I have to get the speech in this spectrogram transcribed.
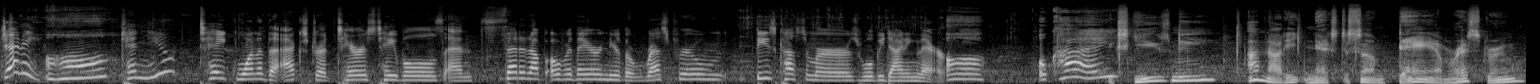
Jenny! Uh huh. Can you take one of the extra terrace tables and set it up over there near the restroom? These customers will be dining there. Uh, okay. Excuse me? I'm not eating next to some damn restroom.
